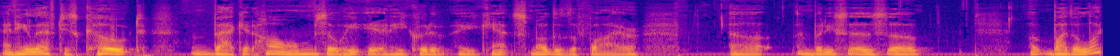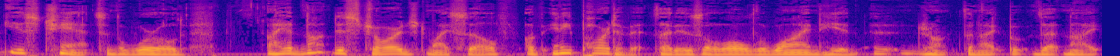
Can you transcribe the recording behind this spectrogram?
And he left his coat back at home, so he and he could have he can't smother the fire. Uh, but he says, uh, uh by the luckiest chance in the world, I had not discharged myself of any part of it, that is, of all the wine he had uh, drunk the night that night.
